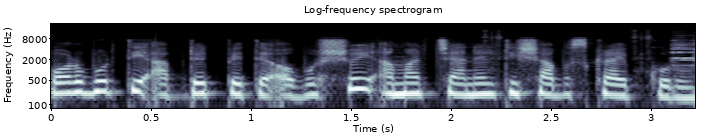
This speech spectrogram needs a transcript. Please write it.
পরবর্তী আপডেট পেতে অবশ্যই আমার চ্যানেলটি সাবস্ক্রাইব করুন।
